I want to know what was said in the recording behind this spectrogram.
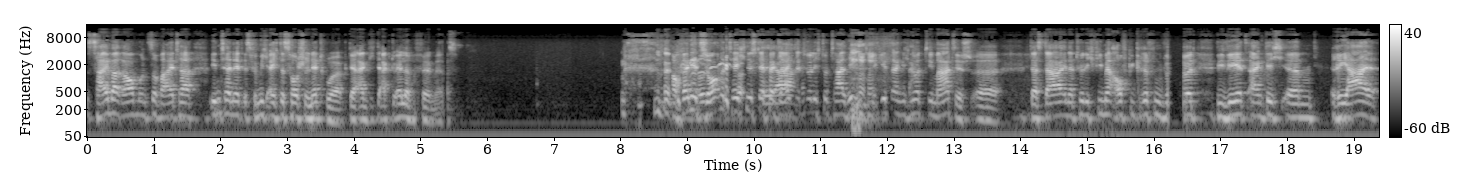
Cyberraum und so weiter. Internet ist für mich eigentlich das Social Network, der eigentlich der aktuellere Film ist. Auch wenn jetzt genre-technisch der Vergleich ja. natürlich total hinkt. Mir geht es eigentlich nur thematisch, äh, dass da natürlich viel mehr aufgegriffen wird, wie wir jetzt eigentlich ähm, real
